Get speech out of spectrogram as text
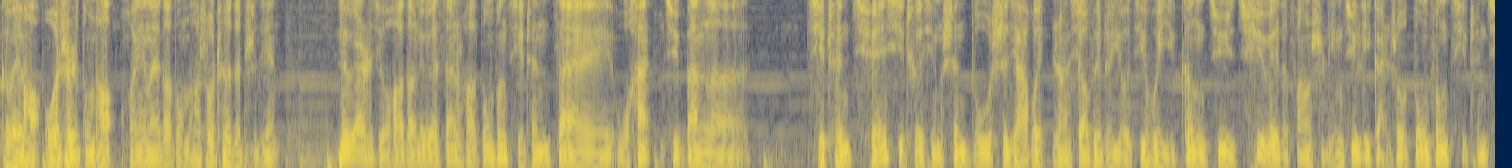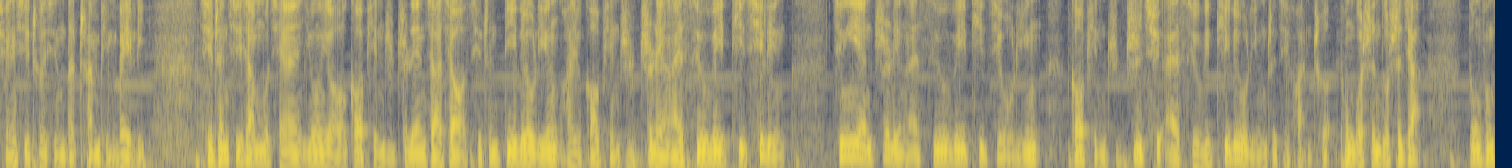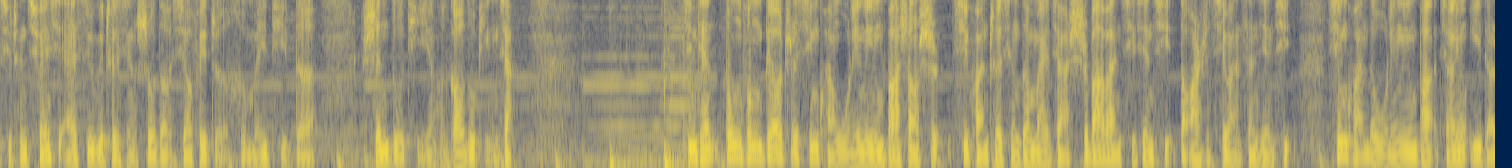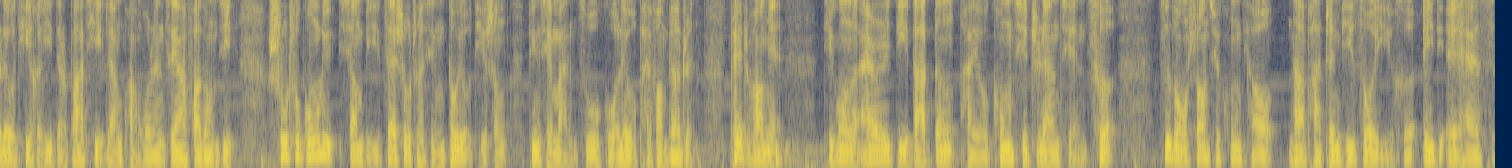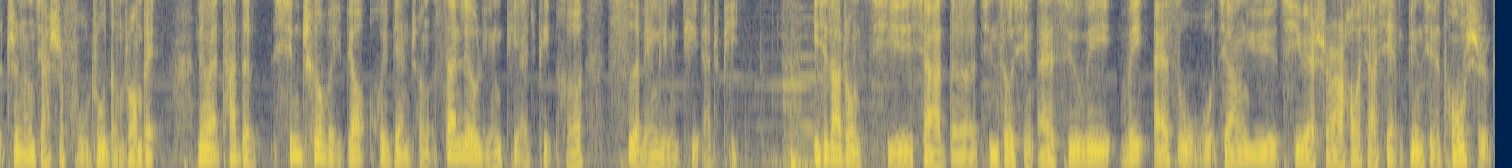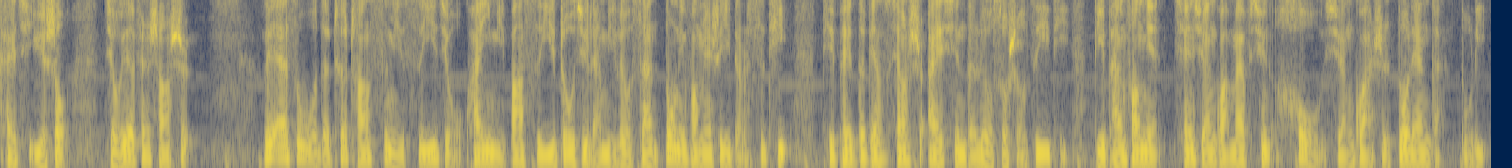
各位好，我是董涛，欢迎来到董涛说车的时间。六月二十九号到六月三十号，东风启辰在武汉举办了启辰全系车型深度试驾会，让消费者有机会以更具趣味的方式，零距离感受东风启辰全系车型的产品魅力。启辰旗下目前拥有高品质智联家轿启辰 D 六零，还有高品质智联 SUV T 七零。惊艳智领 SUV T 九零、高品质智趣 SUV T 六零这几款车，通过深度试驾，东风启辰全系 SUV 车型受到消费者和媒体的深度体验和高度评价。今天，东风标致新款五零零八上市，七款车型的卖价十八万七千七到二十七万三千七。新款的五零零八将用一点六 T 和一点八 T 两款涡轮增压发动机，输出功率相比在售车型都有提升，并且满足国六排放标准。配置方面，提供了 LED 大灯，还有空气质量检测、自动双区空调、纳帕真皮座椅和 ADAS 智能驾驶辅助等装备。另外，它的新车尾标会变成三六零 THP 和四零零 THP。一汽大众旗下的紧凑型 SUV VS 五将于七月十二号下线，并且同时开启预售，九月份上市。VS 五的车长四米四一九，宽一米八四一，轴距两米六三。动力方面是一点四 T，匹配的变速箱是爱信的六速手自一体。底盘方面，前悬挂麦弗逊，后悬挂是多连杆独立。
